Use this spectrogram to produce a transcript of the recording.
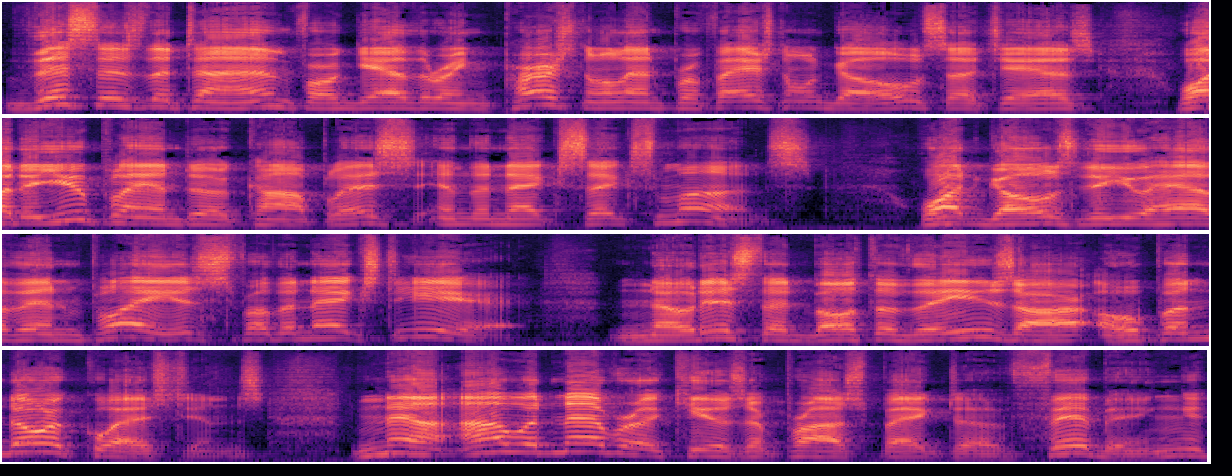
This is the time for gathering personal and professional goals, such as what do you plan to accomplish in the next six months? What goals do you have in place for the next year? Notice that both of these are open door questions. Now, I would never accuse a prospect of fibbing,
